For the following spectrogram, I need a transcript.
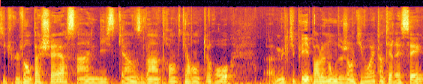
tu le vends pas cher, 5, 10, 15, 20, 30, 40 euros, euh, multiplié par le nombre de gens qui vont être intéressés,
